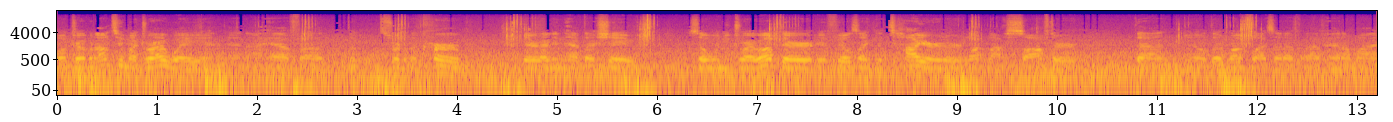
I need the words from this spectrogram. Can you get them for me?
well, driving onto my driveway, and, and I have uh, the sort of the curb there. I didn't have that shaved, so when you drive up there, it feels like the tires are a lot, lot softer than you know the run flats that I've, I've had on my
